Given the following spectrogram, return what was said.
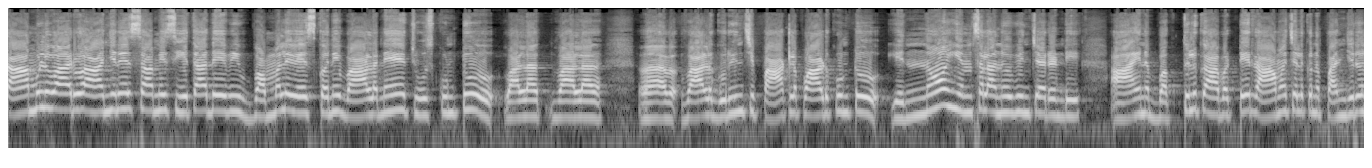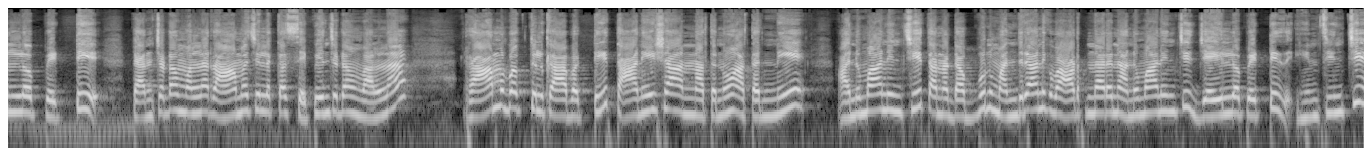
రాములు వారు ఆంజనేయ స్వామి సీతాదేవి బొమ్మలు వేసుకొని వాళ్ళనే చూసుకుంటూ వాళ్ళ వాళ్ళ వాళ్ళ గురించి పాటలు పాడుకుంటూ ఎన్నో హింసలు అనుభవించారండి. ఆయన భక్తులు కాబట్టి రామచిలకను పంజరంలో పెట్టి పెంచడం వలన రామచిలక శపించడం వలన రామభక్తులు కాబట్టి తానీషా అన్న అతను అతన్ని అనుమానించి తన డబ్బును మందిరానికి వాడుతున్నారని అనుమానించి జైల్లో పెట్టి హింసించి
